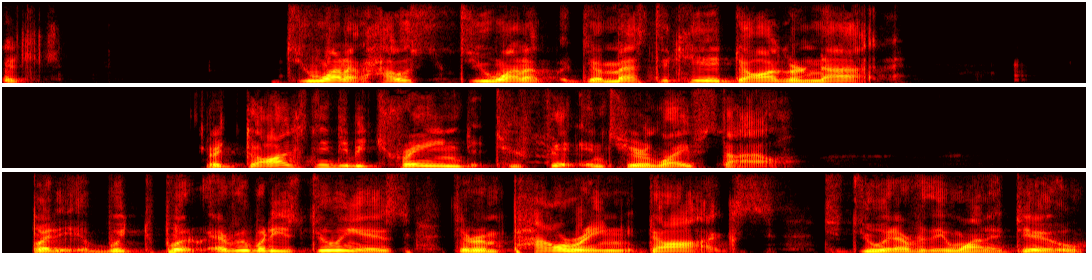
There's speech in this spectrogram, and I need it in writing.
Do you want a house? Do you want a domesticated dog or not? Like, dogs need to be trained to fit into your lifestyle. But what, what everybody's doing is they're empowering dogs to do whatever they want to do,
